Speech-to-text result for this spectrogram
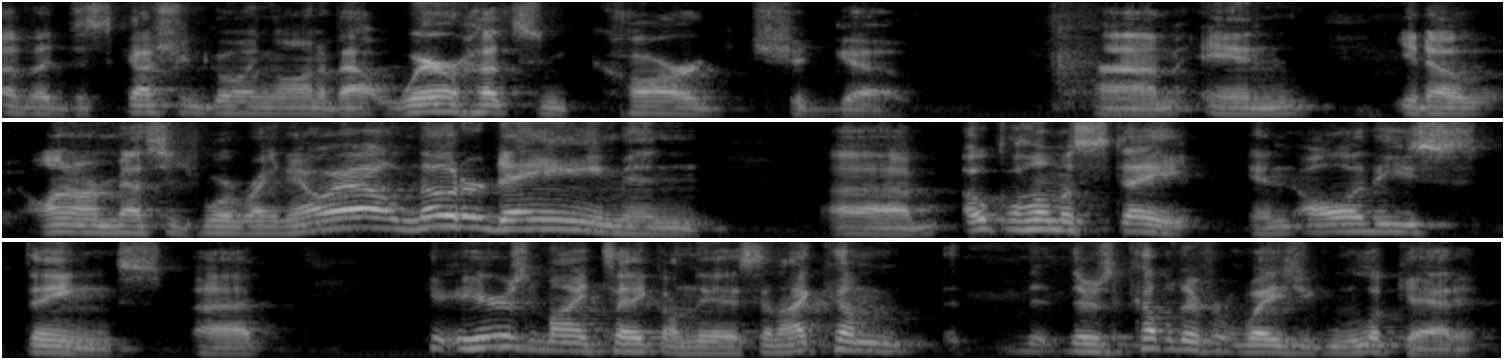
of a, discussion going on about where Hudson Card should go, um, and you know, on our message board right now, well, Notre Dame and Oklahoma State and all of these things. Uh, here's my take on this, and I come. There's a couple different ways you can look at it.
